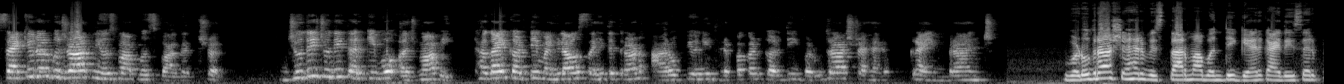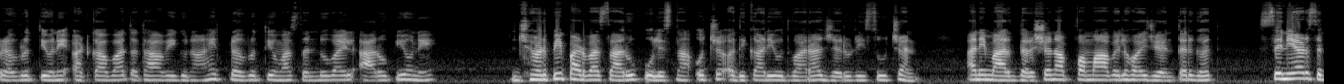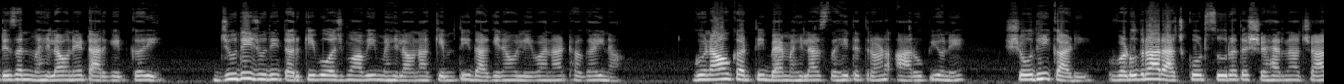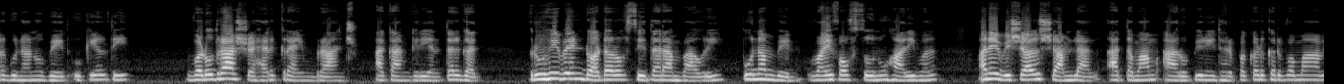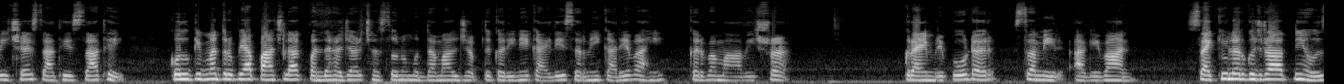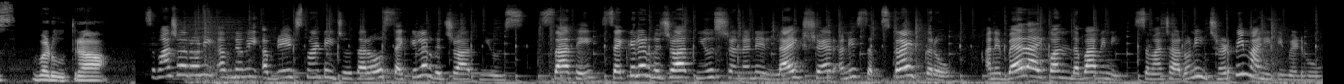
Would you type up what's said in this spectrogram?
Secular Gujarat ન્યૂઝમાં આપનું સ્વાગત છે. જુદી જુદી તરકીબો અજમાવી, ઠગાઈ કરતી મહિલાઓ સહિત ત્રણ આરોપીઓની ધરપકડ કરતી વડોદરા શહેર ક્રાઇમ બ્રાન્ચ. વડોદરા શહેર વિસ્તારમાં બનતી ગેરકાયદેસર પ્રવૃત્તિઓને અટકાવવા તથા આવી ગુનાહિત પ્રવૃત્તિઓમાં સંડોવાયેલ આરોપીઓને ઝડપી પાડવા સારું પોલીસના ઉચ્ચ અધિકારીઓ દ્વારા જરૂરી સૂચન અને માર્ગદર્શન આપવામાં આવેલ હોય જે અંતર્ગત સિનિયર સિટીઝન મહિલાઓને ટાર્ગેટ કરી જુદી જુદી તરકીબો અજમાવી મહિલાઓના કિંમતી દાગીનાઓ લેવાના ઠગાઈના ગુનાઓ કરતી બે મહિલા સહિત ત્રણ આરોપીઓને શોધી કાઢી. વડોદરા રાજકોટ સુરત શહેરના ચાર ગુનાનો ભેદ ઉકેલતી વડોદરા શહેર ક્રાઇમ બ્રાન્ચ. આ કામગીરી અંતર્ગત Ruhiben daughter of Sitaram Bawri, Poonamben wife of Sonu Harimal અને વિશાલ શ્યામલાલ આ તમામ આરોપીઓની ધરપકડ કરવામાં આવી છે. સાથે સાથે કુલ કિંમત રૂપિયા પાંચ લાખ પંદર હજાર છસોનો મુદ્દામાલ જપ્ત કરીને કાયદેસરની કાર્યવાહી કરવામાં આવી છે. Crime reporter Sameer Agewan. Secular Gujarat news, Vadodara. સમાચારોની અવનવી અપડેટ્સ માટે જોતા રહો સેક્યુલર ગુજરાત ન્યૂઝ. સાથે સેક્યુલર ગુજરાત ન્યૂઝ ચેનલને લાઇક, શેર અને સબસ્ક્રાઇબ કરો અને બેલ આઇકોન દબાવીને સમાચારોની ઝડપી માહિતી મેળવો.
